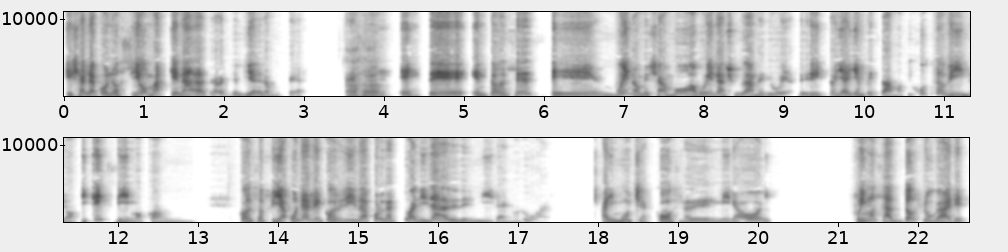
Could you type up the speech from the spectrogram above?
ella la conoció más que nada a través del Día de la Mujer. Este, entonces, eh, bueno, me llamó, abuela, ayúdame que voy a hacer esto, y ahí empezamos. Y justo vino. ¿Y qué hicimos con, con Sofía? Una recorrida por la actualidad de Delmira en Uruguay. Hay muchas cosas de Delmira hoy. Fuimos a dos lugares.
